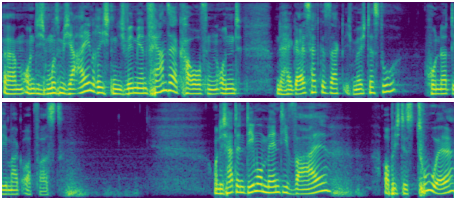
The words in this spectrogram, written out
Ähm, und ich muss mich ja einrichten. Ich will mir einen Fernseher kaufen. Und, und der Herr Geist hat gesagt, ich möchte, dass du 100 D-Mark opferst. Und ich hatte in dem Moment die Wahl, ob ich das tue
